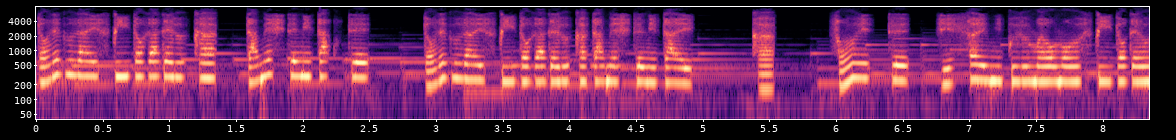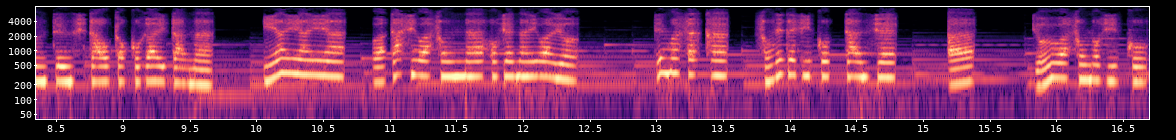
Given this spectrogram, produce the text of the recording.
どれぐらいスピードが出るか、試してみたくて。どれぐらいスピードが出るか試してみたい。か。そう言って、実際に車をもうスピードで運転した男がいたな。いやいやいや、私はそんなアホじゃないわよ。ってまさか、それで事故ったんじゃ。ああ。今日はその事故、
